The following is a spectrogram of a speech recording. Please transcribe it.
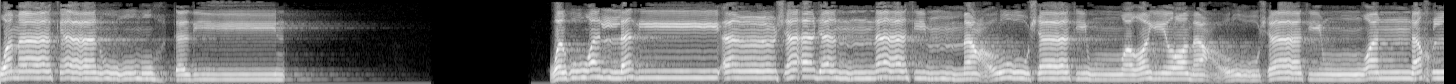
وَمَا كَانُوا مُهْتَدِينَ وَهُوَ الَّذِي أَنشَأَ جَنَّاتٍ مَّعْرُوشَاتٍ وَغَيْرَ مَعْرُوشَاتٍ وَالنَّخْلَ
